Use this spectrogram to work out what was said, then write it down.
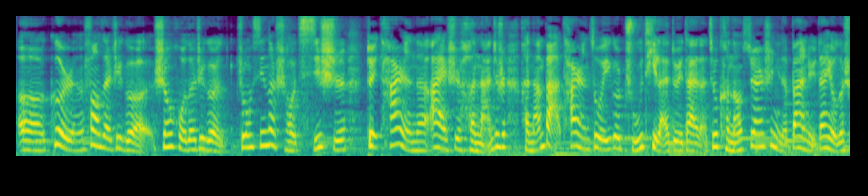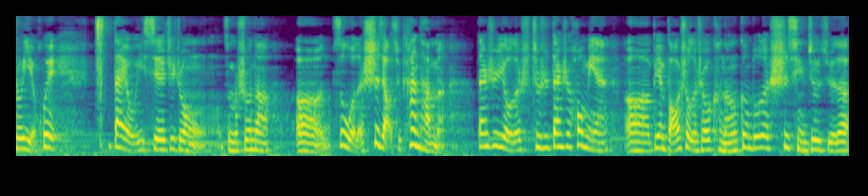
呃个人放在这个生活的这个中心的时候，其实对他人的爱是很难，就是很难把他人作为一个主体来对待的。就可能虽然是你的伴侣，但有的时候也会 带有一些这种怎么说呢？呃，自我的视角去看他们。但是有的就是，但是后面呃变保守的时候，可能更多的事情就觉得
